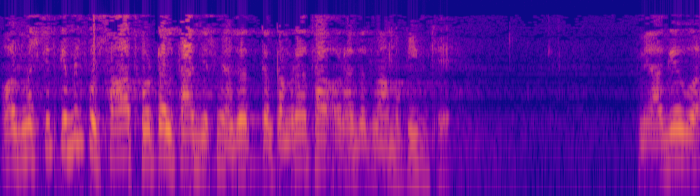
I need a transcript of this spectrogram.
اور مسجد کے بالکل ساتھ ہوٹل تھا جس میں حضرت کا کمرہ تھا اور حضرت وہاں مقیم تھے۔ میں آگے ہوا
